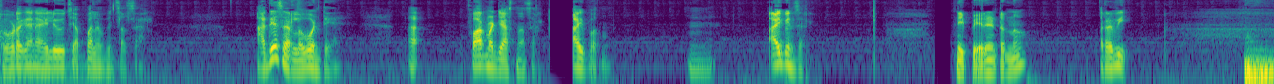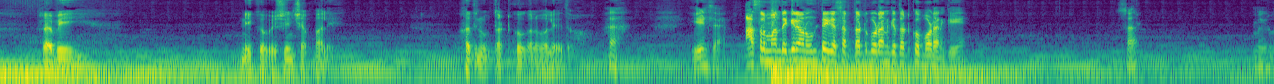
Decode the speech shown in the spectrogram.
చూడగానే ఐ లీవ్ చెప్పాలనిపించాలి సార్. అదే సార్ లవ్ అంటే? ఫార్మాట్ చేస్తున్నాను సార్. అయిపోతుంది. అయిపోయింది సార్. నీ పేరేంటన్నావు రవి. రవి నీకు విషయం చెప్పాలి. అది నువ్వు తట్టుకోగలవో లేదో. హ, ఏంటి సార్? అసలు మన దగ్గర ఏమైనా ఉంటే కదా సార్ తట్టుకోవడానికి తట్టుకోపోవడానికి? సార్ మీరు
